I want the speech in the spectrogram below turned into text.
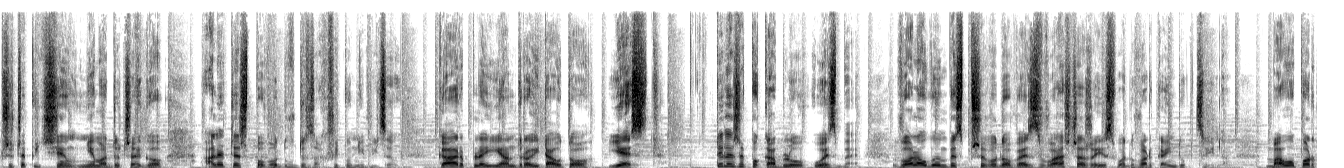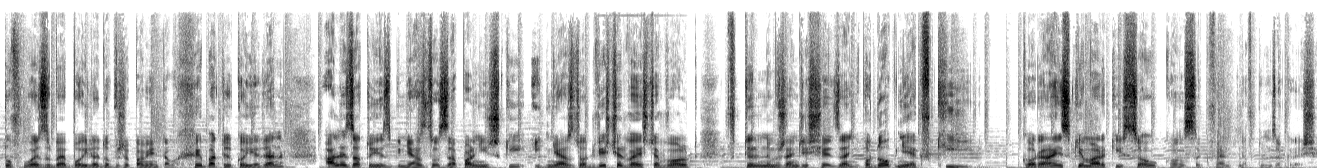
przyczepić się nie ma do czego, ale też powodów do zachwytu nie widzę. CarPlay i Android Auto jest. Tyle, że po kablu USB. Wolałbym bezprzewodowe, zwłaszcza, że jest ładowarka indukcyjna. Mało portów USB, bo ile dobrze pamiętam, chyba tylko jeden, ale za to jest gniazdo zapalniczki i gniazdo 220V w tylnym rzędzie siedzeń, podobnie jak w Kii. Koreańskie marki są konsekwentne w tym zakresie.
